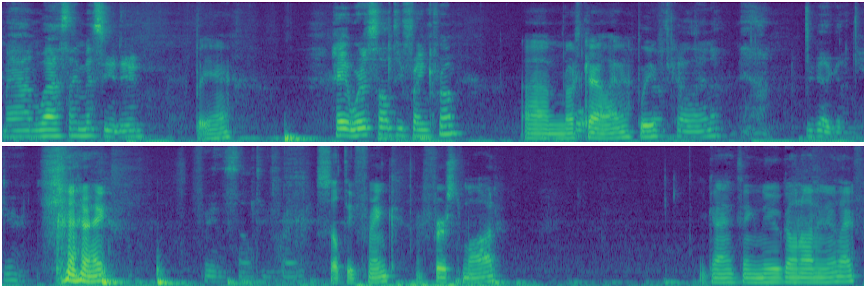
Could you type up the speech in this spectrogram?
Man, Wes, I miss you, dude. But yeah. Hey, where's Salty Frank from? Um, North Carolina, I believe. North Carolina. Man, we gotta get him here. right? Freaking Salty Frank. Salty Frank, our first mod. You got anything new going on in your life?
